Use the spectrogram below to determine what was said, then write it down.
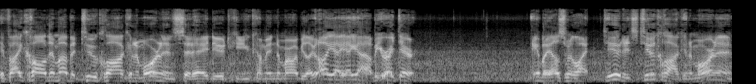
If I called him up at 2 o'clock in the morning and said, hey, dude, can you come in tomorrow? I'd be like, oh, yeah, yeah, yeah, I'll be right there. Anybody else would be like, dude, it's 2 o'clock in the morning.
